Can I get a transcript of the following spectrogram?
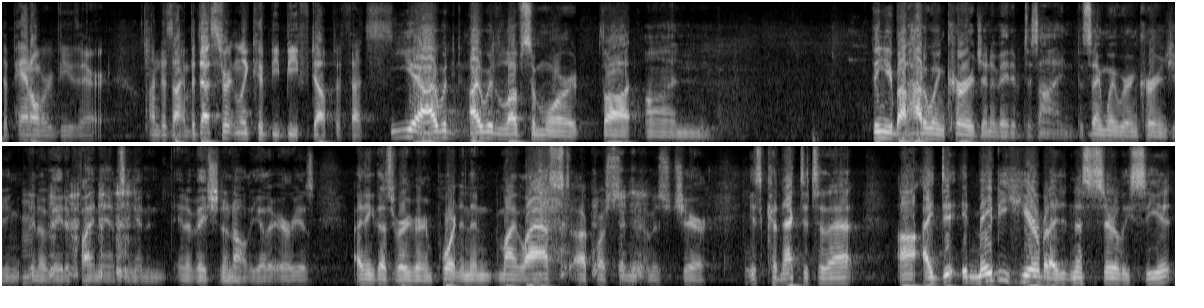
the panel review there on design. But that certainly could be beefed up if that's, Yeah, I would, I would love some more thought on thinking about how to encourage innovative design, the same way we're encouraging innovative financing and innovation in all the other areas. I think that's very, very important. And then my last uh, question, uh, Mr. Chair, is connected to that. Uh, I did, it may be here, but I didn't necessarily see it.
